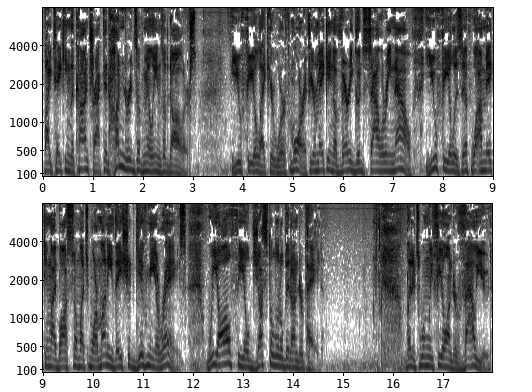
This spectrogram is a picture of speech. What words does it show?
by taking the contract at hundreds of millions of dollars you feel like you're worth more. If you're making a very good salary now, you feel as if, well, I'm making my boss so much more money, they should give me a raise. We all feel just a little bit underpaid. But it's when we feel undervalued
